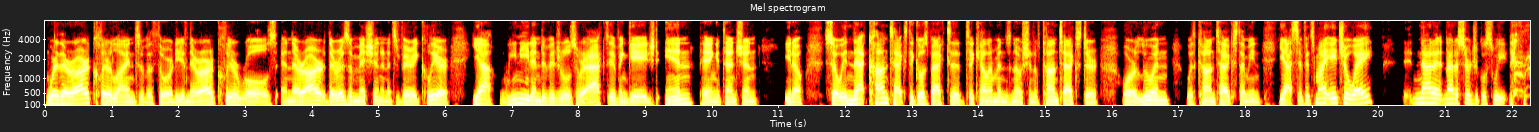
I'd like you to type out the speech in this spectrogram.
where there are clear lines of authority and there are clear roles and there are there is a mission and it's very clear. Yeah, we need individuals who are active, engaged in paying attention, you know. So in that context, it goes back to to Kellerman's notion of context or or Lewin with context. I mean, yes, if it's my HOA, not a not a surgical suite.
